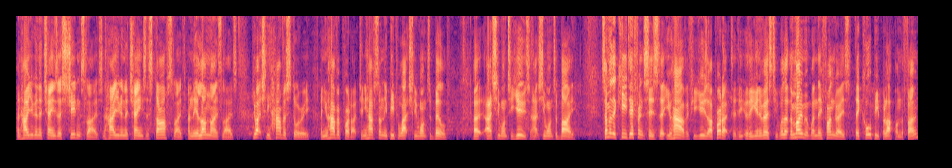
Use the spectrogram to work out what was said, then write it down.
and how you're going to change their students' lives and how you're going to change the staff's lives and the alumni's lives, you actually have a story and you have a product and you have something people actually want to build, uh, actually want to use, actually want to buy. Some of the key differences that you have if you use our product at the, at the university, well, at the moment when they fundraise, they call people up on the phone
